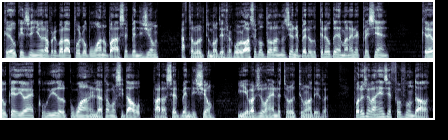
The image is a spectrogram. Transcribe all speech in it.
Creo que el Señor ha preparado al pueblo cubano para hacer bendición hasta la última tierra, como lo hace con todas las naciones, pero creo que de manera especial, creo que Dios ha escogido al cubano y lo ha capacitado para hacer bendición y llevar su evangelio hasta la última tierra. Por eso la agencia fue fundada,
